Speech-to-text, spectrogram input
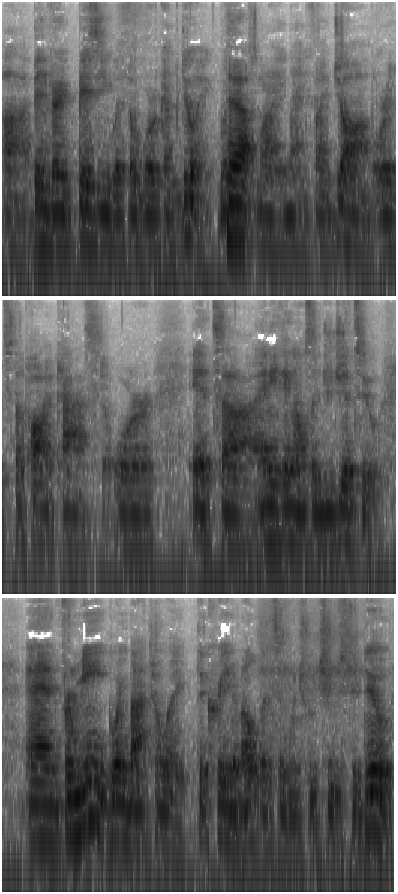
uh, been very busy with the work I'm doing, whether Yeah. it's my nine to five job or it's the podcast or it's uh, anything else like jujitsu. And for me, going back to like the creative outlets in which we choose to do,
